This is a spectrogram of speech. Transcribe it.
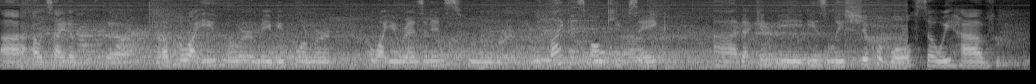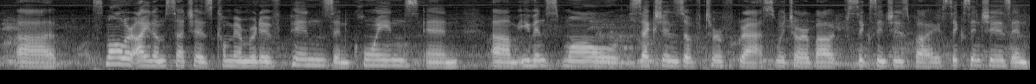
uh, outside of, the, of Hawaii who were maybe former Hawaii residents who would like a small keepsake uh, that can be easily shippable. So we have uh, smaller items such as commemorative pins and coins and um, even small sections of turf grass, which are about six inches by six inches, and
